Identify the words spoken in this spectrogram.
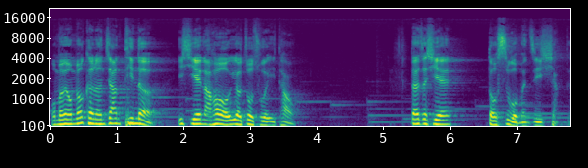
我们有没有可能这样听了一些，然后又做出了一套？但这些都是我们自己想的。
